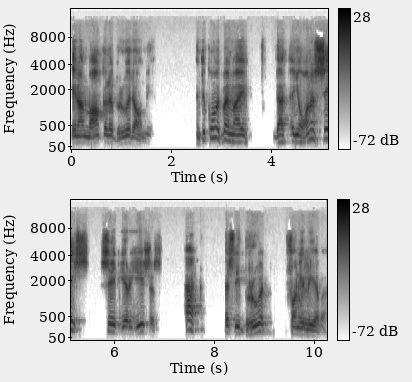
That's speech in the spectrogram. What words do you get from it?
en dan maak hulle brood daarmee. En toe kom dit by my dat in Johannes 6 sê die Here Jesus, ek is die brood van die lewe.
